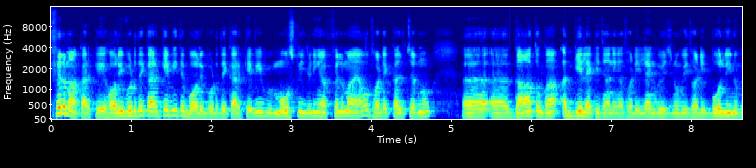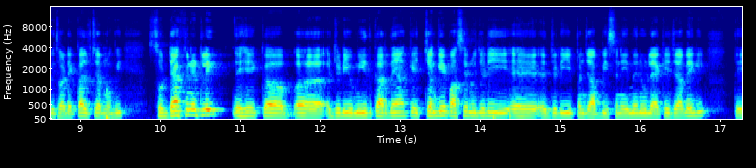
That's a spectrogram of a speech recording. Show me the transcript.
ਫਿਲਮਾਂ ਕਰਕੇ ਹਾਲੀਵੁੱਡ ਦੇ ਕਰਕੇ ਵੀ ਤੇ ਬਾਲੀਵੁੱਡ ਦੇ ਕਰਕੇ ਵੀ ਮੋਸਟਲੀ ਜਿਹੜੀਆਂ ਫਿਲਮਾਂ ਆ ਉਹ ਤੁਹਾਡੇ ਕਲਚਰ ਨੂੰ ਅ, ਗਾਂਹ ਤੋਂ ਗਾਂਹ ਅੱਗੇ ਲੈ ਕੇ ਜਾਣੀਆਂ ਤੁਹਾਡੀ ਲੈਂਗੁਏਜ ਨੂੰ ਵੀ ਤੁਹਾਡੀ ਬੋਲੀ ਨੂੰ ਵੀ ਤੁਹਾਡੇ ਕਲਚਰ ਨੂੰ ਵੀ। ਸੋ ਡੈਫੀਨਿਟਲੀ ਇਹ ਇੱਕ ਜਿਹੜੀ ਉਮੀਦ ਕਰਦੇ ਆ ਕਿ ਚੰਗੇ ਪਾਸੇ ਨੂੰ ਜਿਹੜੀ ਜਿਹੜੀ ਪੰਜਾਬੀ ਸਿਨੇਮੇ ਨੂੰ ਲੈ ਕੇ ਜਾਵੇਗੀ। ਤੇ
